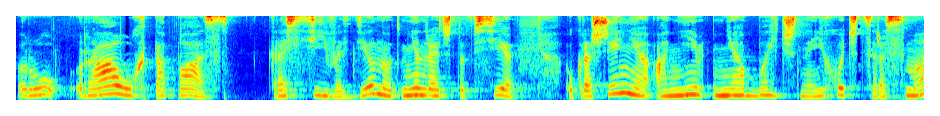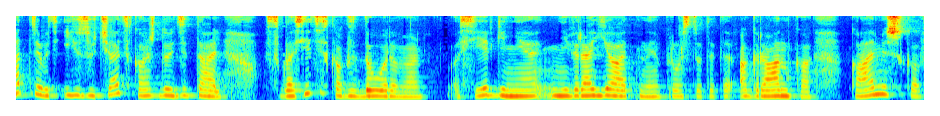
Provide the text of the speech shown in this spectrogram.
Ру, раух топаз. Красиво сделано. Вот мне нравится что все украшения они необычные их хочется рассматривать и изучать каждую деталь. Согласитесь как здорово. Серьги не, невероятные просто вот эта огранка камешков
